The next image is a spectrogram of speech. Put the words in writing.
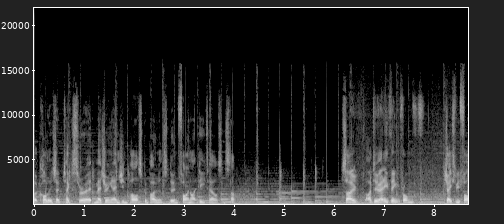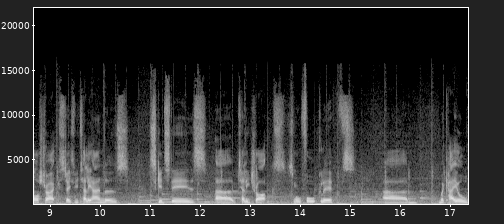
at college, they take us through it, measuring engine parts, components, doing finite details and stuff. So I do anything from JCB fast tracks, JCB telehandlers, skid steers, uh, tele trucks, small forklifts. Um, McHale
